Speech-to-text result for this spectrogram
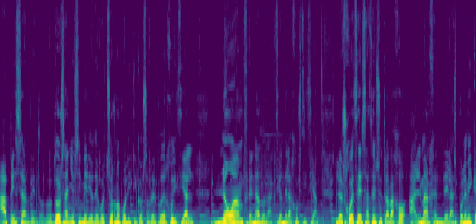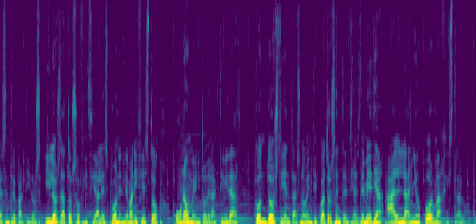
a pesar de todo. Dos años y medio de bochorno político sobre el Poder Judicial no han frenado la acción de la justicia. Los jueces hacen su trabajo al margen de las polémicas entre partidos y los datos oficiales ponen de manifiesto un aumento de la actividad con 294 sentencias de media al año por magistrado.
